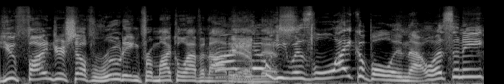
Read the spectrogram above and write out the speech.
You find yourself rooting for Michael Avenatti. I in know this. he was likable in that, wasn't he?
